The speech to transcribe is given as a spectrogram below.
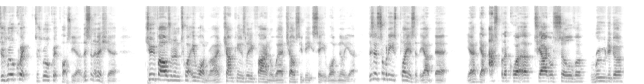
just real quick, just real quick, pots here. Listen to this, yeah. 2021, right? Champions League final where Chelsea beat City 1 0. Yeah. This is some of these players that they had there. Yeah. They had Azpilicueta, Thiago Silva, Rudiger,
